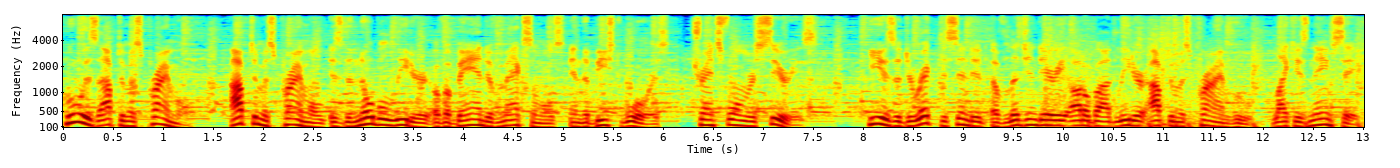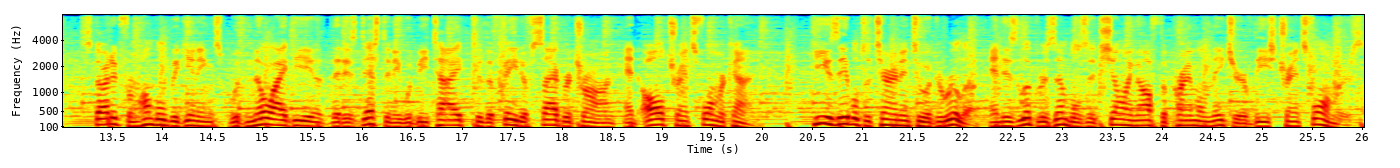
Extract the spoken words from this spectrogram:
Who is Optimus Primal? Optimus Primal is the noble leader of a band of Maximals in the Beast Wars Transformers series. He is a direct descendant of legendary Autobot leader Optimus Prime who, like his namesake, started from humble beginnings with no idea that his destiny would be tied to the fate of Cybertron and all Transformer kind. He is able to turn into a gorilla, and his look resembles it showing off the primal nature of these Transformers.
